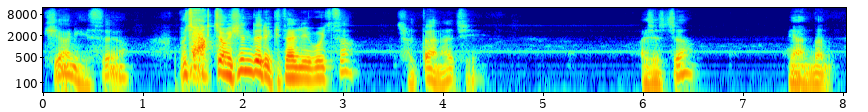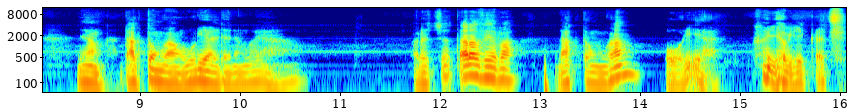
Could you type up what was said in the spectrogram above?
기한이 있어요. 무작정 신들이 기다리고 있어? 절대 안 하지. 아셨죠? 그냥 넌 그냥 낙동강 오리알 되는 거야. 알았죠? 따라서 해봐. 낙동강 오리알. 여기까지.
